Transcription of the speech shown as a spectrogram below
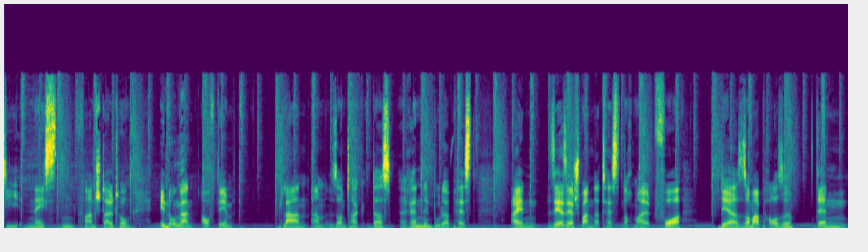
die nächsten Veranstaltungen in Ungarn auf dem Plan am Sonntag das Rennen in Budapest. Ein sehr, sehr spannender Test nochmal vor der Sommerpause denn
